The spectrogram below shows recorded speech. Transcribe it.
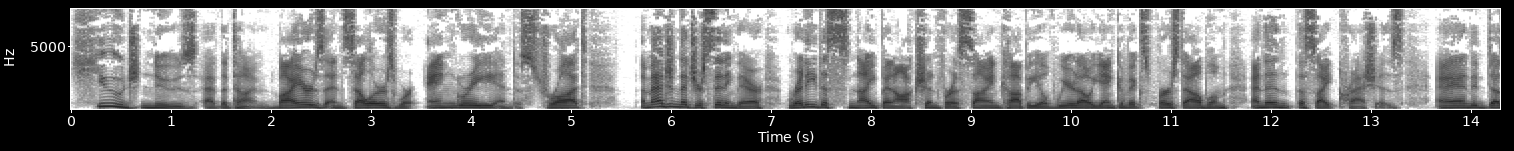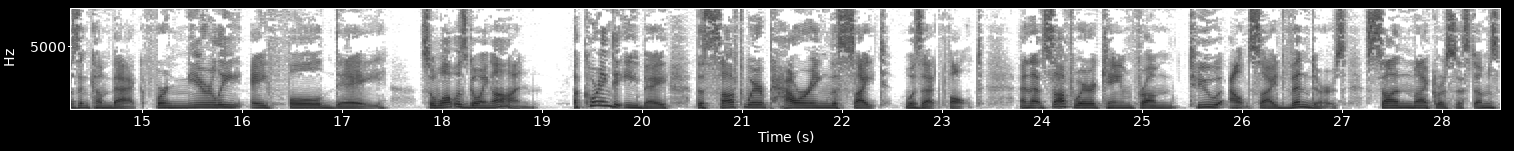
huge news at the time. Buyers and sellers were angry and distraught. Imagine that you're sitting there, ready to snipe an auction for a signed copy of Weird Al Yankovic's first album, and then the site crashes and it doesn't come back for nearly a full day. So what was going on? According to eBay, the software powering the site was at fault. And that software came from two outside vendors, Sun Microsystems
